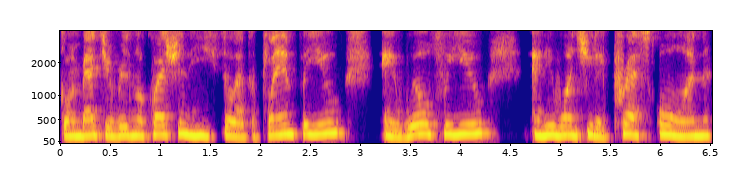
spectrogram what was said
going back to your original question, He still has a plan for you, a will for you, and He wants you to press on,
